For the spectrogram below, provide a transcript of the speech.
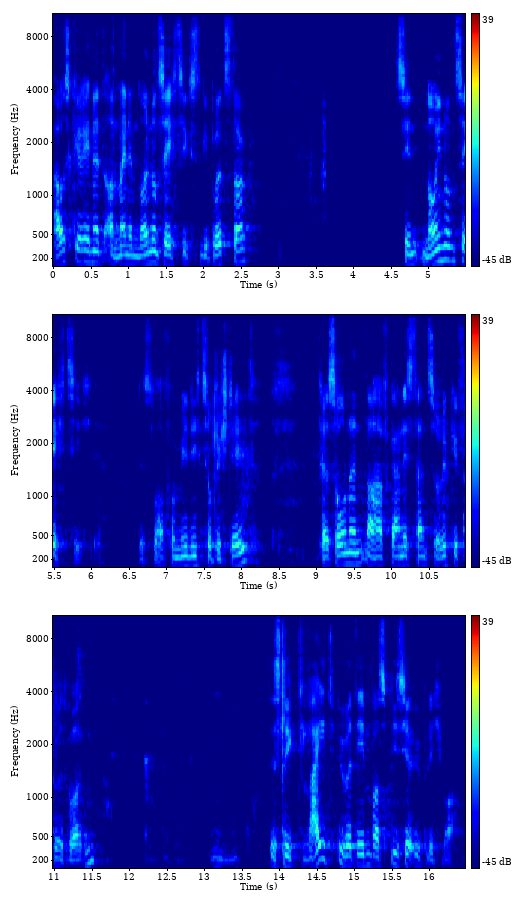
ausgerechnet an meinem 69. Geburtstag sind 69, äh, das war von mir nicht so bestellt, Personen nach Afghanistan zurückgeführt worden. Das liegt weit über dem, was bisher üblich war.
